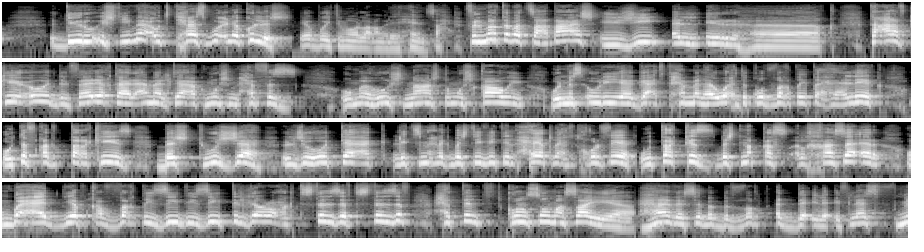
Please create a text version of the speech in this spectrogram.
ديروا اجتماع وتتحاسبوا على كلش. يا بويتي ما والله مريحين صح؟ في المرتبة 19 يجي الإرهاق. تعرف كي يعود الفريق تاع العمل تاعك مش محفز؟ وماهوش ناشط ومش قوي والمسؤولية قاعد تتحملها وحدك والضغط يطيح عليك وتفقد التركيز باش توجه الجهود تاعك اللي تسمح لك باش ت éviter الحيط اللي تدخل فيه وتركز باش تنقص الخسائر ومن بعد يبقى الضغط يزيد يزيد تلقى روحك تستنزف تستنزف حتى أنت صاية هذا سبب بالضبط أدى إلى إفلاس 8%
